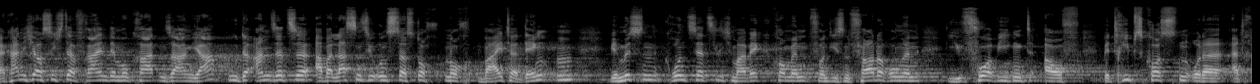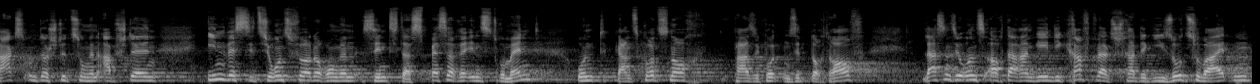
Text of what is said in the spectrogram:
Da kann ich aus Sicht der Freien Demokraten sagen, ja, gute Ansätze, aber lassen Sie uns das doch noch weiter denken. Wir müssen grundsätzlich mal wegkommen von diesen Förderungen, die vorwiegend auf Betriebskosten oder Ertragsunterstützungen abstellen. Investitionsförderungen sind das bessere Instrument. Und ganz kurz noch, ein paar Sekunden sind noch drauf. Lassen Sie uns auch daran gehen, die Kraftwerksstrategie so zu weiten,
